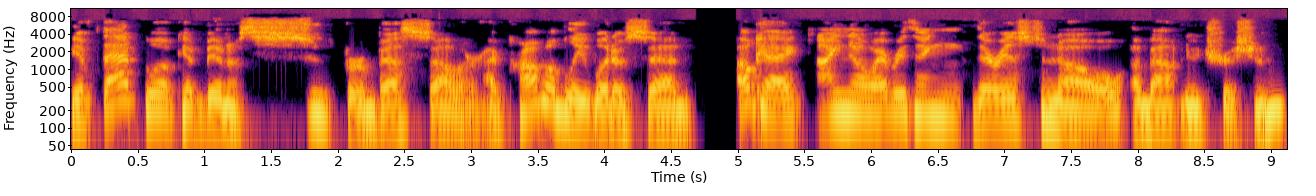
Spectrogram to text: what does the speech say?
if that book had been a super bestseller, I probably would have said, okay, I know everything there is to know about nutrition.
